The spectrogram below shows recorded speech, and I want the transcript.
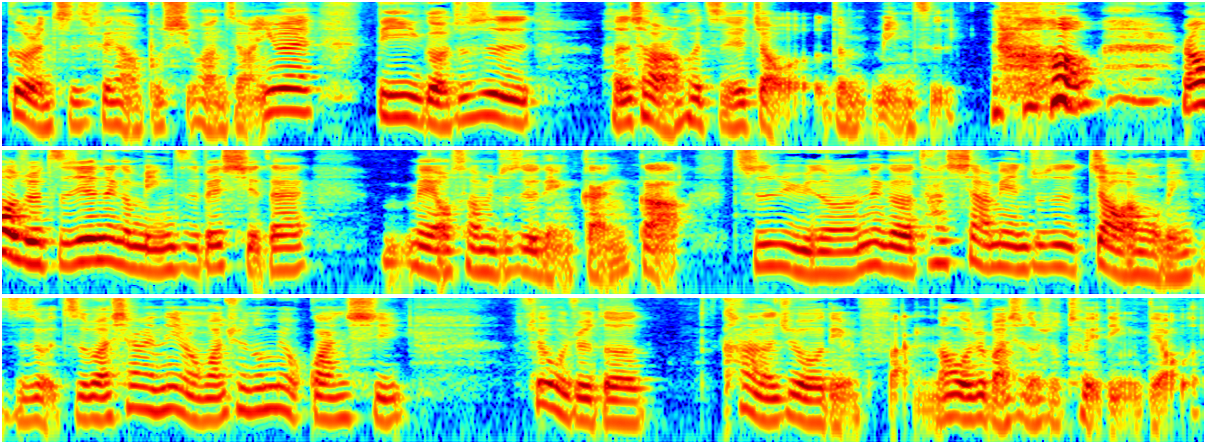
个人其实非常不喜欢这样，因为第一个就是很少人会直接叫我的名字，然后 然后我觉得直接那个名字被写在 mail 上面就是有点尴尬。之余呢，那个它下面就是叫完我名字之之外，下面内容完全都没有关系，所以我觉得。看了就有点烦，然后我就把现在就退订掉了。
